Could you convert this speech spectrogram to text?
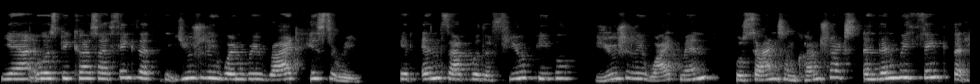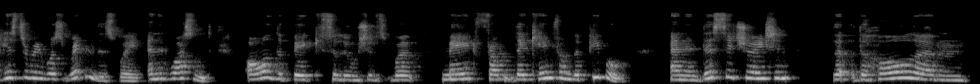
Yeah, it was because I think that usually when we write history, it ends up with a few people, usually white men, who sign some contracts, and then we think that history was written this way, and it wasn't. All the big solutions were made from, they came from the people. And in this situation, the, the whole um,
